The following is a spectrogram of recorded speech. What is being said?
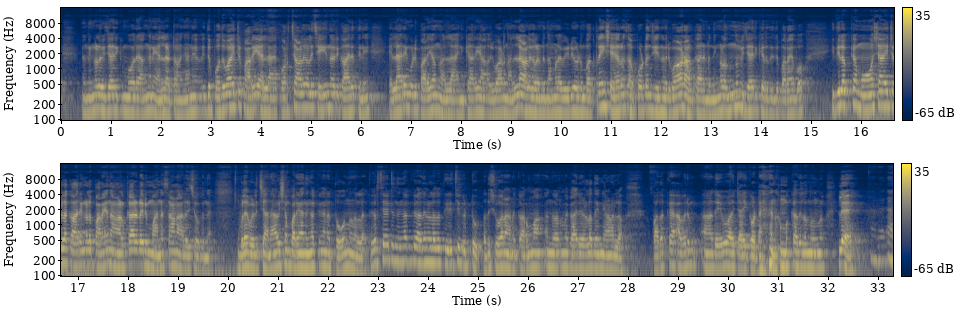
നിങ്ങൾ വിചാരിക്കും പോലെ അങ്ങനെയല്ല കേട്ടോ ഞാൻ ഇത് പൊതുവായിട്ട് പറയല്ല. കുറച്ച് ആളുകൾ ചെയ്യുന്ന ഒരു കാര്യത്തിന് എല്ലാവരെയും കൂടി പറയുമൊന്നുമല്ല എനിക്കറിയാം ഒരുപാട് നല്ല ആളുകളുണ്ട്. നമ്മളെ വീഡിയോ ഇടുമ്പോൾ അത്രയും ഷെയറും സപ്പോർട്ടും ചെയ്യുന്ന ഒരുപാട് ആൾക്കാരുണ്ട്. നിങ്ങളൊന്നും വിചാരിക്കരുത് ഇത് പറയുമ്പോൾ ഇതിലൊക്കെ മോശമായിട്ടുള്ള കാര്യങ്ങൾ പറയുന്ന ആൾക്കാരുടെ ഒരു മനസ്സാണ് ആലോചിച്ച് നോക്കുന്നത്. ഇവളെ വിളിച്ച് അനാവശ്യം പറയാൻ നിങ്ങൾക്ക് ഇങ്ങനെ തോന്നുന്നുള്ളത്? തീർച്ചയായിട്ടും നിങ്ങൾക്ക് അതിനുള്ളത് തിരിച്ചു കിട്ടും. അത് ഷുവറാണ് കർമ്മ എന്ന് പറഞ്ഞ കാര്യമുള്ളത് തന്നെയാണല്ലോ. അപ്പം അതൊക്കെ അവരും ദൈവമായിട്ട് ആയിക്കോട്ടെ. നമുക്കതിലൊന്നും അല്ലേ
